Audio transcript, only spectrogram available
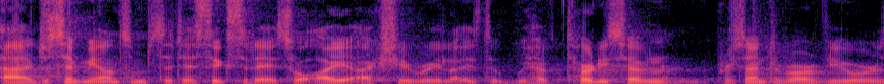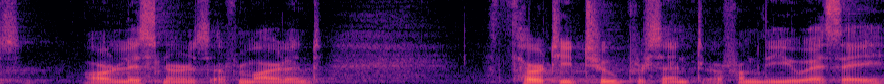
uh, just sent me on some statistics today. So I actually realized that we have 37% of our viewers our listeners are from Ireland, 32% are from the USA,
